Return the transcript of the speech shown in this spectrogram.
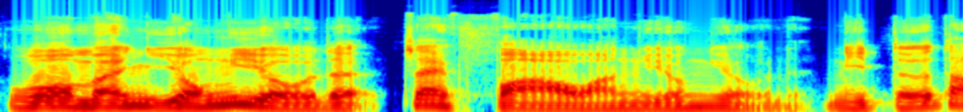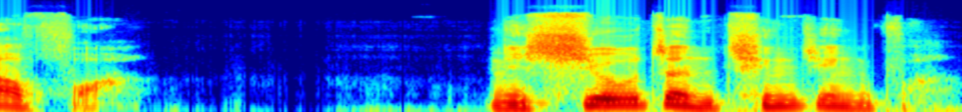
我们拥有的，在法王拥有的，你得到法，你修正清净法，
